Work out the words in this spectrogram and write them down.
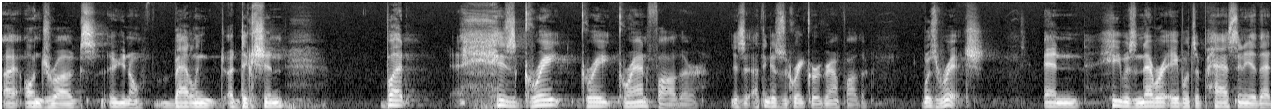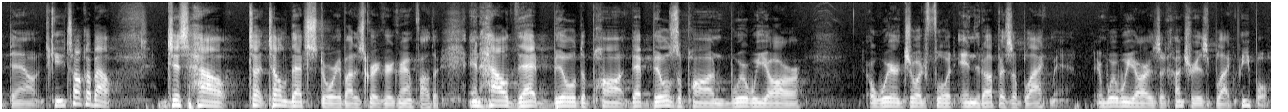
uh, on drugs, you know, battling addiction. But his great great grandfather, I think it was his great great grandfather, was rich, and he was never able to pass any of that down. Can you talk about just how tell that story about his great great grandfather and how that build upon that builds upon where we are, or where George Floyd ended up as a black man? And where we are as a country as black people.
